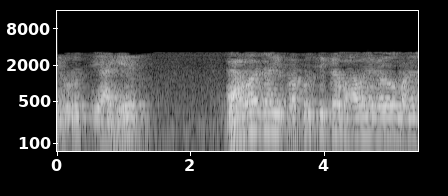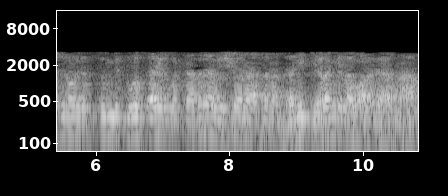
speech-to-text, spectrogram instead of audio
ನಿವೃತ್ತಿಯಾಗಿ ಯಾವಾಗ ಈ ಪ್ರಕೃತಿಕ ಭಾವನೆಗಳು ಮನಸ್ಸಿನೊಳಗೆ ತುಂಬಿ ತುಳುಕ್ತಾ ಇರ್ಬೇಕಾದ್ರೆ ವಿಶ್ವನಾಥನ ದನಿ ಕೇಳಂಗಿಲ್ಲ, ಒಳಗ ನಾದ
